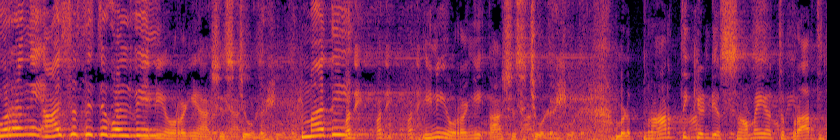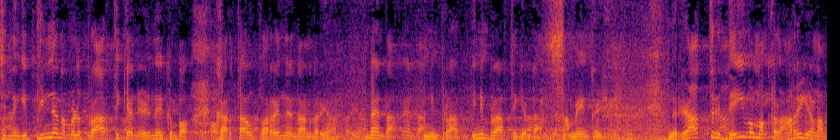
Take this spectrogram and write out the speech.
ഉറങ്ങി ആശ്വസിച്ചു കൊള്ളി ഇനി ഉറങ്ങി ആശ്വസിച്ചുകൊള്ളേ. മതി. ഇനി ഉറങ്ങി ആശ്വസിച്ചു നമ്മൾ പ്രാർത്ഥിക്കേണ്ട സമയത്ത് പ്രാർത്ഥിച്ചില്ലെങ്കിൽ പിന്നെ നമ്മൾ പ്രാർത്ഥിക്കാൻ എഴുന്നേൽക്കുമ്പോൾ കർത്താവ് പറയുന്നത് എന്താണെന്ന് അറിയാം വേണ്ട ഇനി ഇനി പ്രാർത്ഥിക്കേണ്ട. സമയം കഴിയും. ഇന്ന് രാത്രി ദൈവമക്കൾ അറിയണം.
